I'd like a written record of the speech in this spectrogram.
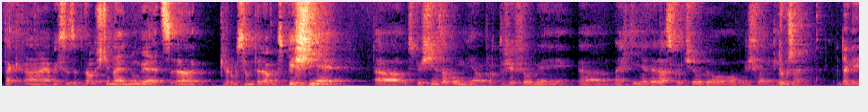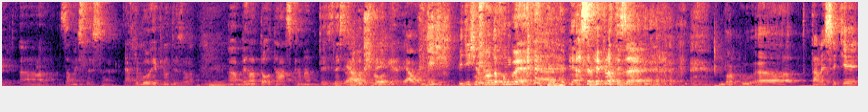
Tak uh, já bych se zeptal ještě na jednu věc, uh, kterou jsem teda úspěšně uh, úspěšně zapomněl, protože filmy uh, nechtěně teda skočil do myšlenky. Dobře. Dagi, uh, zamysli se, já tě budu hypnotizovat. Uh, byla to otázka na business já technologie. Já už vidíš, vidíš, jak to funguje. já jsem hypnotizér. Borku, uh, ptali se tě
